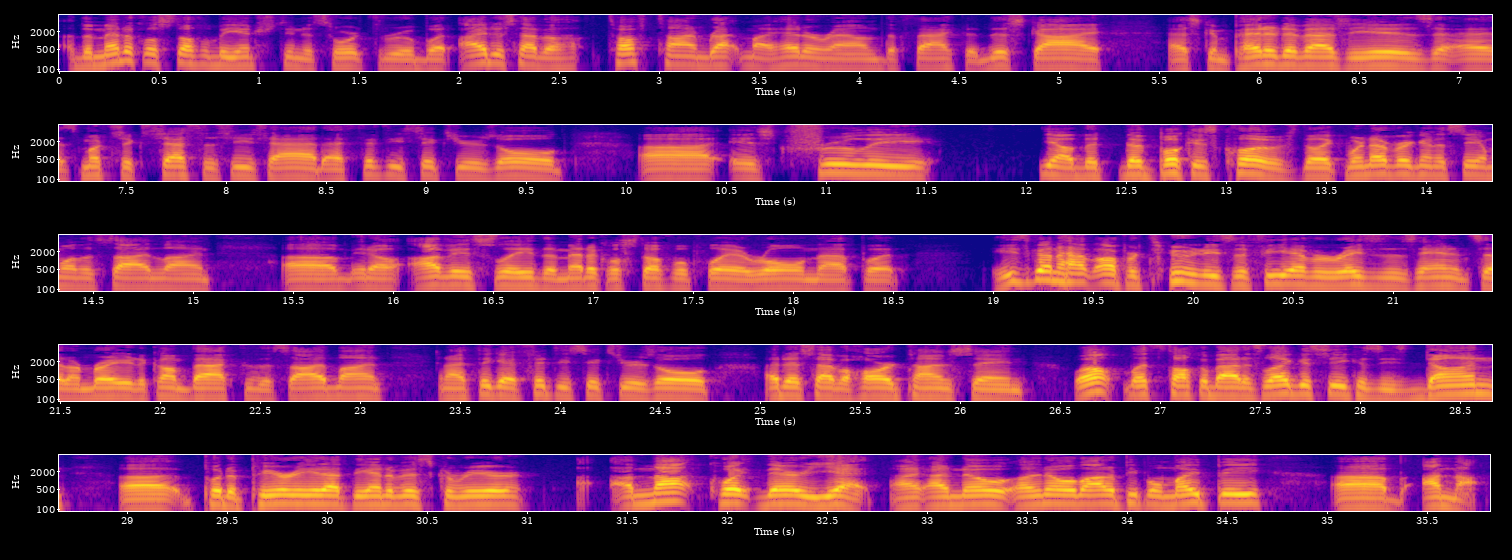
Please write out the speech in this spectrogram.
The medical stuff will be interesting to sort through, but I just have a tough time wrapping my head around the fact that this guy, as competitive as he is, as much success as he's had at 56 years old, uh, is truly, you know, the, the book is closed. Like, we're never going to see him on the sideline. Um, you know, obviously the medical stuff will play a role in that, but he's going to have opportunities if he ever raises his hand and said, I'm ready to come back to the sideline. And I think at 56 years old, I just have a hard time saying, well, let's talk about his legacy because he's done. Uh, put a period at the end of his career. I'm not quite there yet. I, I know I know a lot of people might be. Uh, I'm not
